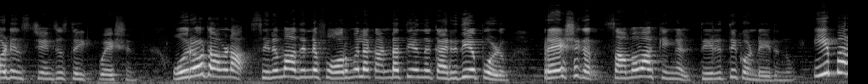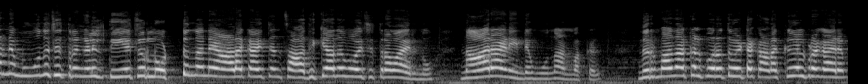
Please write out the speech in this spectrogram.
audience changes the equation ഓരോ തവണ സിനിമ അതിന്റെ ഫോർമുല കണ്ടെത്തിയെന്ന് കരുതിയപ്പോഴും പ്രേക്ഷകർ സമവാക്യങ്ങൾ തിരുത്തിക്കൊണ്ടേയിരുന്നു. ഈ പറഞ്ഞ മൂന്ന് ചിത്രങ്ങളിൽ തിയേറ്ററിൽ ഒട്ടും തന്നെ ആളെ കയറ്റാൻ സാധിക്കാതെ പോയ ചിത്രമായിരുന്നു നാരായണിന്റെ മൂന്നാൺമക്കൾ നിർമ്മാതാക്കൾ പുറത്തുവിട്ട കണക്കുകൾ പ്രകാരം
